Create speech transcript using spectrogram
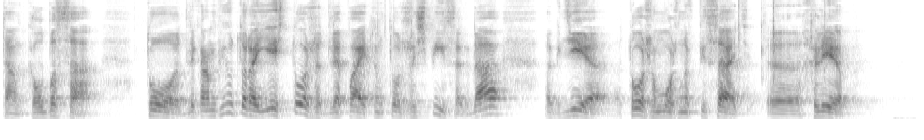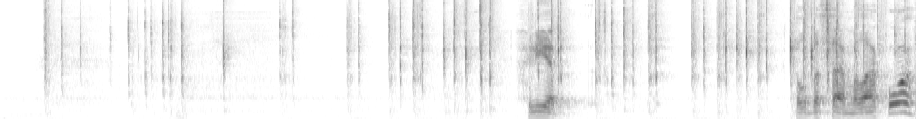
там колбаса, то для компьютера есть тоже, для Python тот же список, да, где тоже можно вписать э, хлеб, хлеб, колбаса, молоко.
